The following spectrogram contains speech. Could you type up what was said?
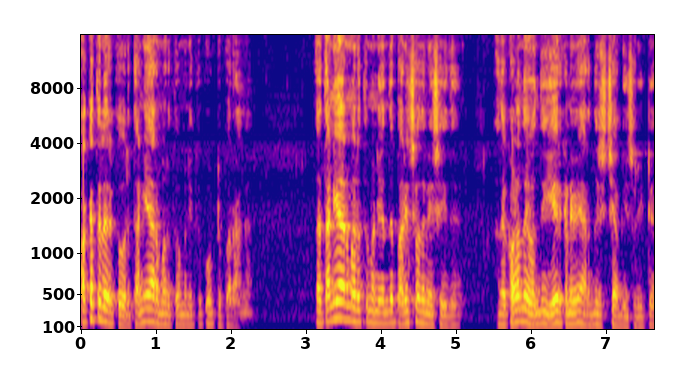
பக்கத்தில் இருக்க ஒரு தனியார் மருத்துவமனைக்கு கூப்பிட்டு போகிறாங்க அந்த தனியார் மருத்துவமனை வந்து பரிசோதனை செய்து அந்த குழந்தை வந்து ஏற்கனவே இறந்துருச்சு அப்படின்னு சொல்லிட்டு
